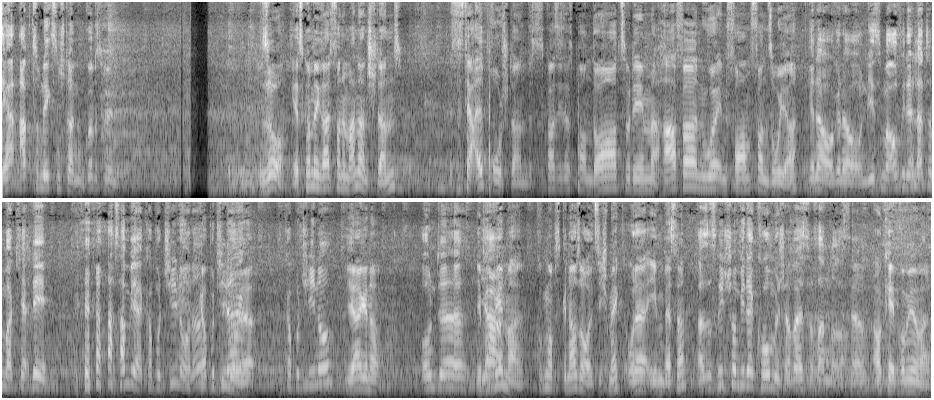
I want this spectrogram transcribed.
Ja, ab zum nächsten Stand, um Gottes Willen. So, jetzt kommen wir gerade von einem anderen Stand. Das ist der Alpro-Stand. Das ist quasi das Pendant zu dem Hafer, nur in Form von Soja. Genau, genau. Und diesmal auch wieder Latte Macchiato. Nee, das haben wir, Cappuccino, ne? Cappuccino, wieder ja. Cappuccino. Ja, genau. Und äh, Wir ja, probieren mal. Gucken, ob es genauso holzig schmeckt oder eben besser. Also es riecht schon wieder komisch, aber ist was anderes, ja. Okay, probieren wir mal.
